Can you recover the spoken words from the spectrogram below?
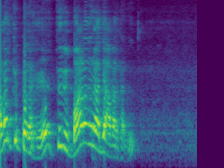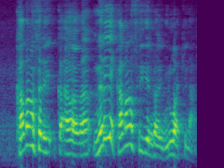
அதற்கு பிறகு திரு. பாரதிராஜா அவர்கள் கதாசிரி நிறைய கதாசிரியர்களை உருவாக்கினார்.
